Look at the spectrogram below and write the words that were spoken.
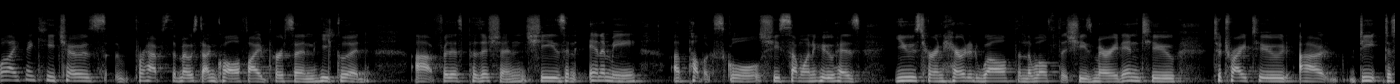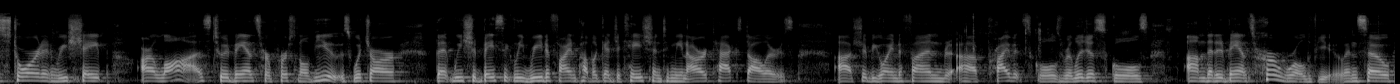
Well, I think he chose perhaps the most unqualified person he could uh, for this position. She's an enemy of public schools. She's someone who has used her inherited wealth and the wealth that she's married into to try to uh, distort and reshape our laws to advance her personal views, which are that we should basically redefine public education to mean our tax dollars uh, should be going to fund uh, private schools, religious schools um, that advance her worldview. And so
